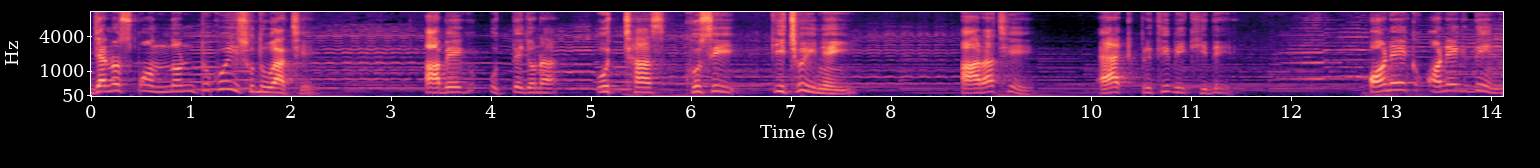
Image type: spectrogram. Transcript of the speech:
যেন স্পন্দনটুকুই শুধু আছে। আবেগ, উত্তেজনা, উচ্ছ্বাস, খুশি কিছুই নেই। আর আছে এক পৃথিবী খিদে। অনেক অনেক দিন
